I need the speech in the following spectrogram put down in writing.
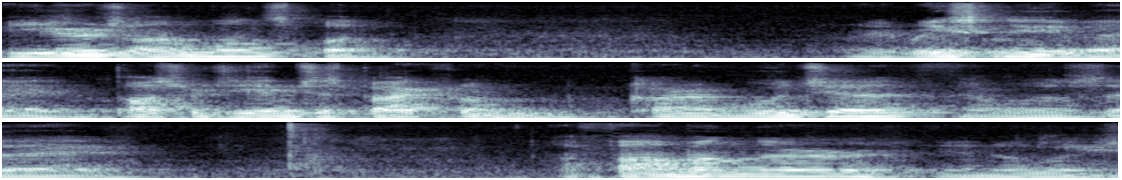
years on months, but recently uh, Pastor James is back from Karamoja. There was uh, a famine there, you know, which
